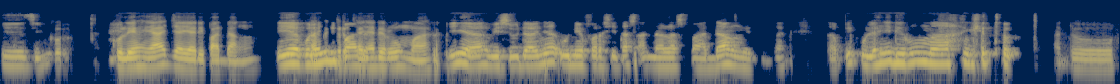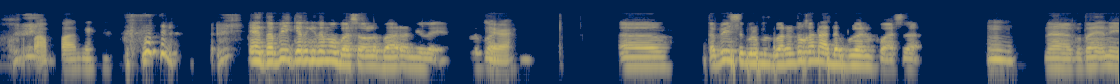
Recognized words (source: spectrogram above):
Iya sih. kuliahnya aja ya di Padang Iya tapi kuliahnya di kerjanya Padang. di rumah Iya wisudanya Universitas Andalas Padang gitu kan. Tapi kuliahnya di rumah gitu. aduh apa nih Eh tapi kan kita mau bahas soal Lebaran nih Le. Lebaran. ya Em, tapi sebelum Lebaran tuh kan ada bulan puasa. hmm. Nah aku tanya nih,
